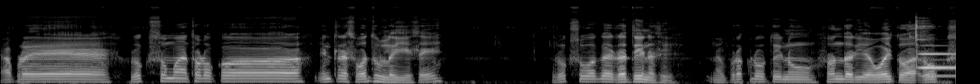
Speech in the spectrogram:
આપણે વૃક્ષોમાં થોડોક ઇન્ટરેસ્ટ વધુ લઈએ છીએ. વૃક્ષ વગર રધી નથી. અને પ્રકૃતિનું સૌંદર્ય હોય તો આ વૃક્ષ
